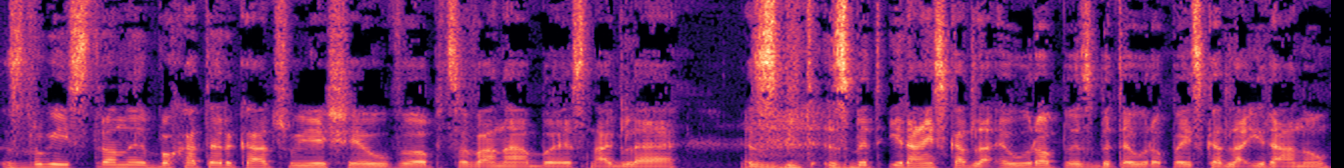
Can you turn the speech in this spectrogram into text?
z drugiej strony bohaterka czuje się wyobcowana, bo jest nagle zbyt, zbyt irańska dla Europy, zbyt europejska dla Iranu.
